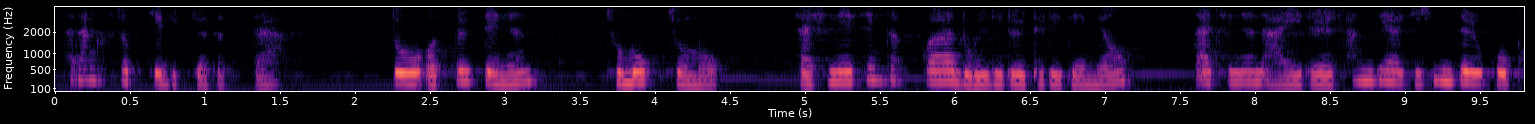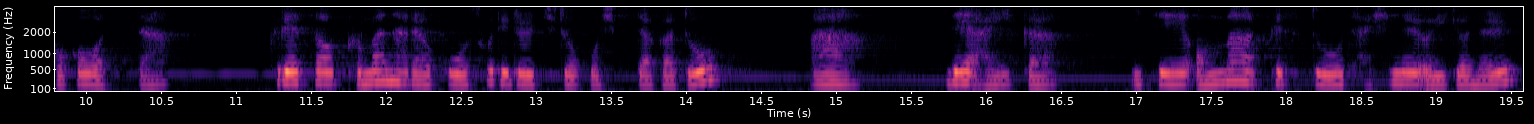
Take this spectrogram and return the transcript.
사랑스럽게 느껴졌다. 또 어떨 때는 조목조목 자신의 생각과 논리를 들이대며 따지는 아이를 상대하기 힘들고 버거웠다. 그래서 그만하라고 소리를 지르고 싶다가도 아, 내 아이가 이제 엄마 앞에서도 자신의 의견을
